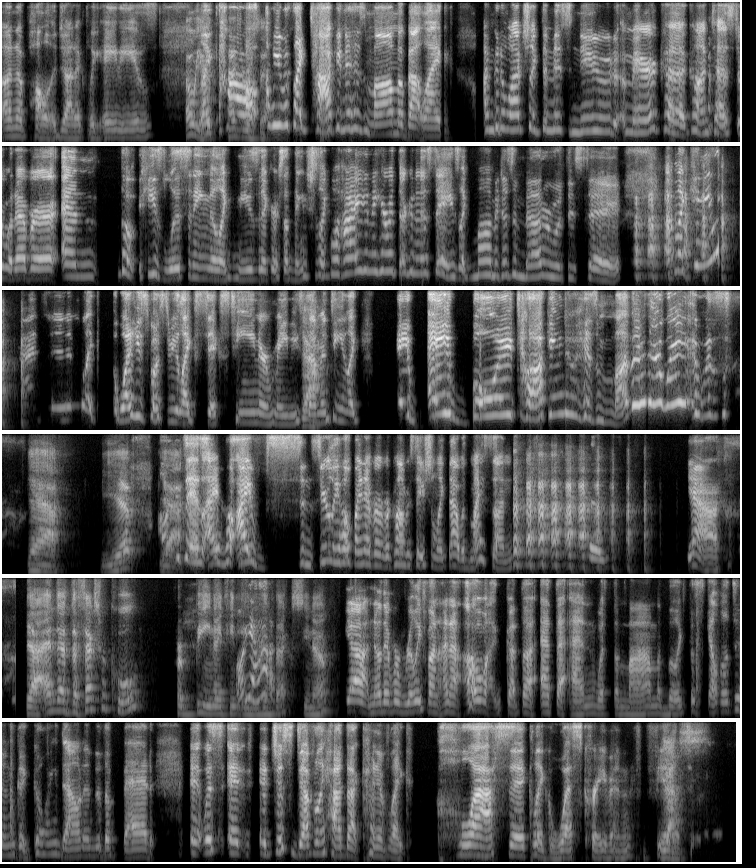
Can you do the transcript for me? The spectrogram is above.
unapologetically 80s. Oh yeah. like how 100%. he was like talking to his mom about like, I'm gonna watch like the Miss Nude America contest or whatever. And the, he's listening to like music or something. She's like, Well, how are you gonna hear what they're gonna say? He's like, Mom, it doesn't matter what they say. I'm like, can you imagine like what he's supposed to be like 16 or maybe Yeah. 17? Like a, a boy talking to his mother that way? It was yeah. Yep. all I Yeah. can say is I I sincerely hope I never have a conversation like that with my son. Yeah. yeah, and the, the effects were cool for being 1980s Oh, yeah. effects, you know? Yeah, no, they were really fun. And I, oh my god, the at the end with the mom, the, like the skeleton going down into the bed, it was it it just definitely had that kind of like classic like Wes Craven feel. it. Yes.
